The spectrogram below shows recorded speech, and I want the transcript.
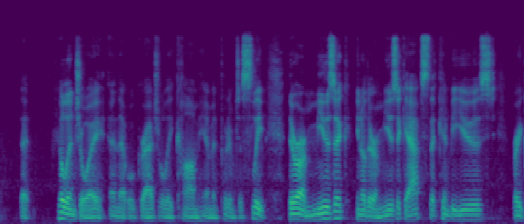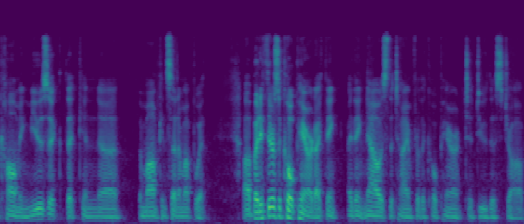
that he'll enjoy and that will gradually calm him and put him to sleep. There are music, you know, there are music apps that can be used very calming music that can uh, the mom can set him up with. Uh, but if there's a co-parent, I think I think now is the time for the co-parent to do this job.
